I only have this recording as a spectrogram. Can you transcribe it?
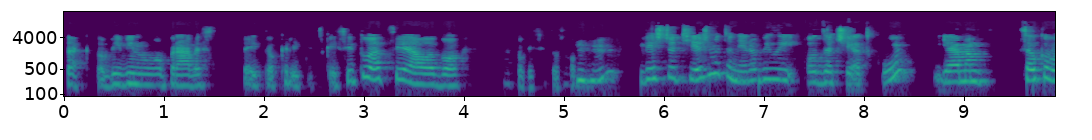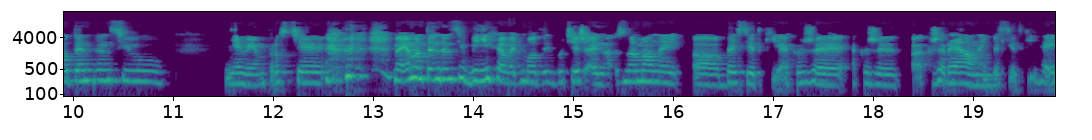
takto vyvinulo práve z tejto kritickej situácie, alebo ako by si to zhodol? Mm-hmm. Vieš čo, tiež sme to nerobili od začiatku. Ja mám celkovo tendenciu neviem, proste, no ja mám tendenciu vynechávať modlitbu tiež aj z normálnej uh, besiedky, akože, akože, akože reálnej besiedky, hej.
